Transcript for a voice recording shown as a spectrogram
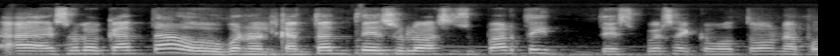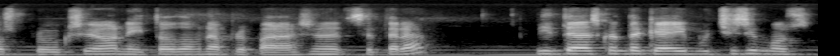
ah, solo canta o bueno, el cantante solo hace su parte y después hay como toda una postproducción y toda una preparación, etcétera. Y te das cuenta que hay muchísimos,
